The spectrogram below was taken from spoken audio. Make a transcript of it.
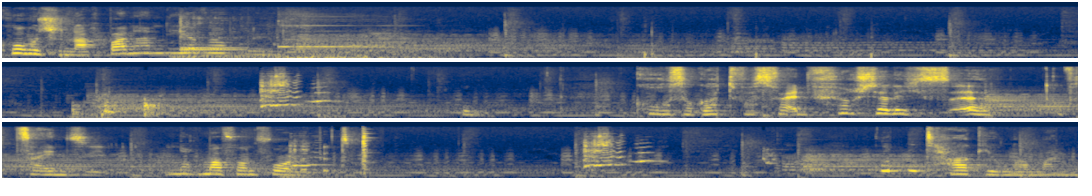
Komische Nachbarn haben die hier wirklich. Oh. Großer Gott, was für ein fürchterliches... Äh, verzeihen Sie. Nochmal von vorne, bitte. Guten Tag, junger Mann.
